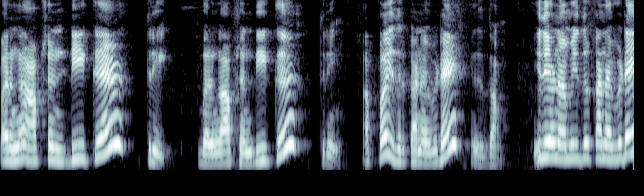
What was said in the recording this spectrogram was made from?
பாருங்கள் ஆப்ஷன் டிக்கு த்ரீ பாருங்கள் ஆப்ஷன் டிக்கு த்ரீ அப்போ இதற்கான விடை இதுதான். இதே நம்ம இதற்கான விடை.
